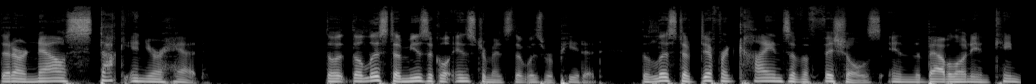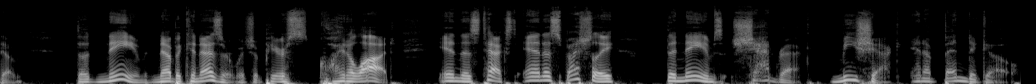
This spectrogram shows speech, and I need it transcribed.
that are now stuck in your head? The, the list of musical instruments that was repeated, the list of different kinds of officials in the Babylonian kingdom, the name Nebuchadnezzar, which appears quite a lot in this text, and especially the names Shadrach, Meshach, and Abednego.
